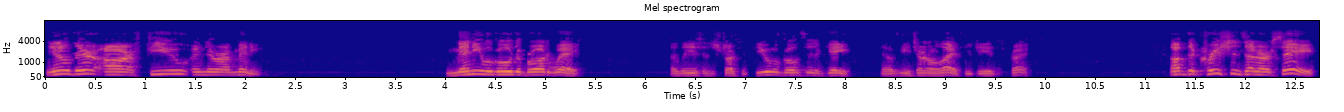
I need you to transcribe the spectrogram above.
You know, there are few and there are many. Many will go the broad way that leads to destruction. Few will go through the gate of eternal life through Jesus Christ. Of the Christians that are saved,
